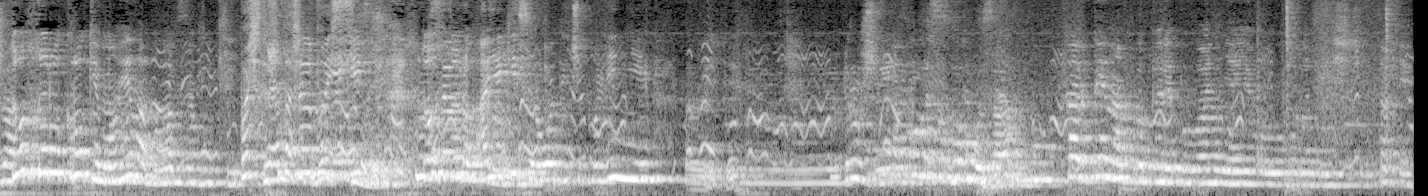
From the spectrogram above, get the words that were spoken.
140 років могила була в забутті. Бачите, що якісь, ну, 140 одно, а якісь родичі по лінії е, дружини. Коли Собороза. Картина про перебування його у городищі, так як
